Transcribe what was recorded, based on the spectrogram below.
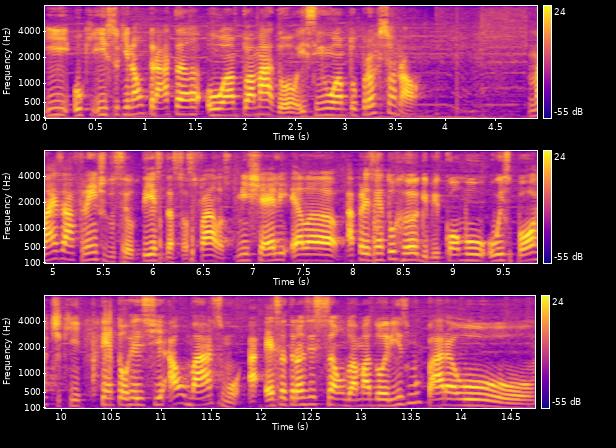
e o que isso que não trata o âmbito amador e sim o âmbito profissional mais à frente do seu texto, das suas falas, Michelle ela apresenta o rugby como o esporte que tentou resistir ao máximo a essa transição do amadorismo para o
